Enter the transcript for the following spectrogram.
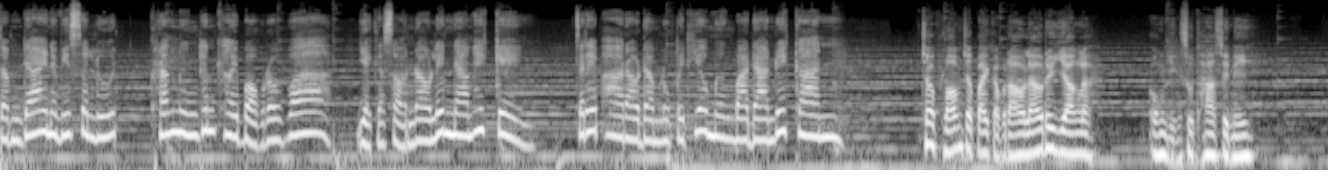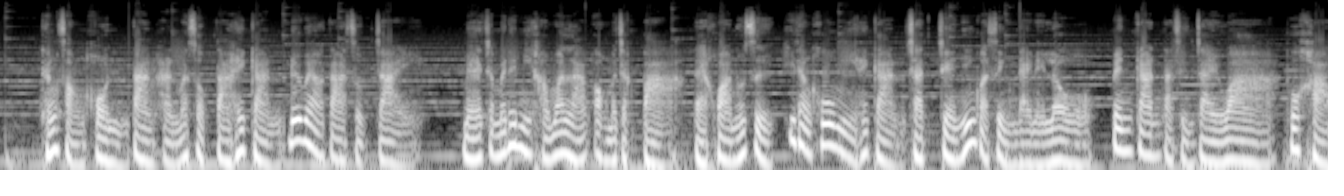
จำได้นะวิสลุตครั้งหนึ่งท่านเคยบอกเราว่า อยากจะสอนเราเล่นน้ำให้เก่ง จะได้พาเราดำลงไปเที่ยวเมืองบาดาลด้วยกัน เจ้าพร้อมจะไปกับเราแล้วหรือยังล่ะ องค์หญิงสุทาสินี ทั้งสองคนต่างหันมาสบตาให้กันด้วยแววตาสุขใจ แม้จะไม่ได้มีคำว่ารักออกมาจากปากแต่ความรู้สึกที่ทั้งคู่มีให้กันชัดเจนยิ่งกว่าสิ่งใดในโลก เป็นการตัดสินใจว่า พวกเขา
